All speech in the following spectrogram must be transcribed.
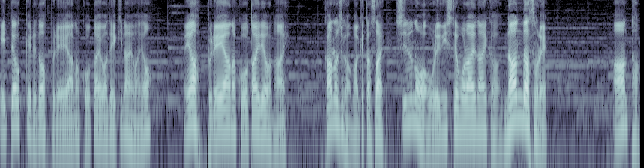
言っておくけれど、プレイヤーの交代はできないわよ。いや、プレイヤーの交代ではない。彼女が負けた際、死ぬのは俺にしてもらえないか。なんだそれ？あんた、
